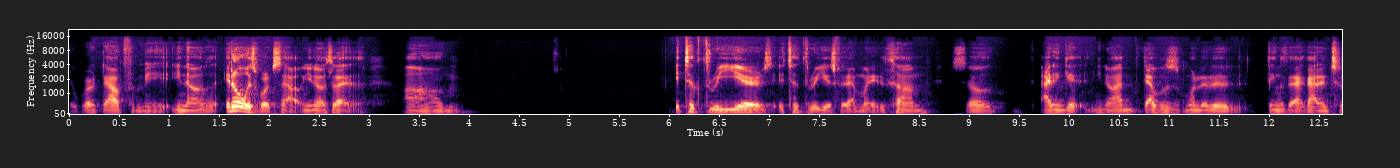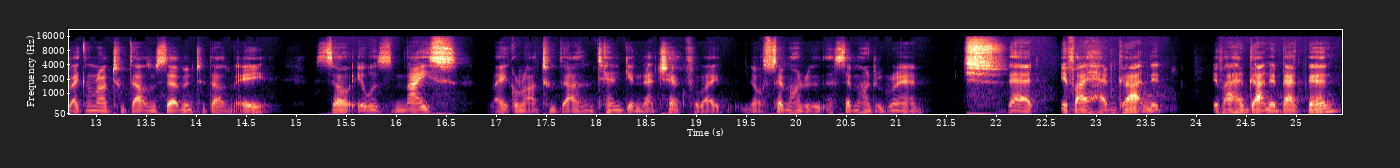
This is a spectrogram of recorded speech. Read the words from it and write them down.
It worked out for me. You know, it always works out. You know, it's like um, it took three years. It took three years for that money to come. So I didn't get. You know, I, that was one of the things that I got into like around 2007, 2008. So it was nice, like around 2010, getting that check for like you know 700, 700 grand. That if I had gotten it, if I had gotten it back then,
